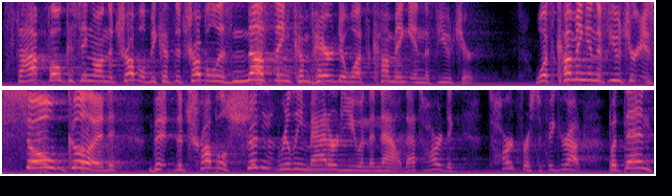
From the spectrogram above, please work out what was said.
stop focusing on the trouble because the trouble is nothing compared to what's coming in the future. What's coming in the future is so good that the trouble shouldn't really matter to you in the now. That's hard to it's hard for us to figure out. But then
